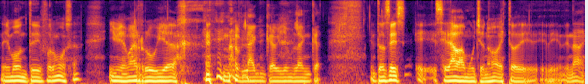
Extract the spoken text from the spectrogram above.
del monte de Formosa, y mi mamá es rubia, una blanca, bien blanca. Entonces eh, se daba mucho, ¿no? Esto de, nada,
